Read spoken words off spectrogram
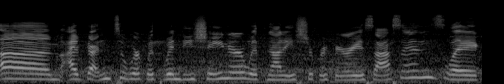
um, I've gotten to work with Wendy Shaner with Naughty Stripper Fairy Assassins. Like,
